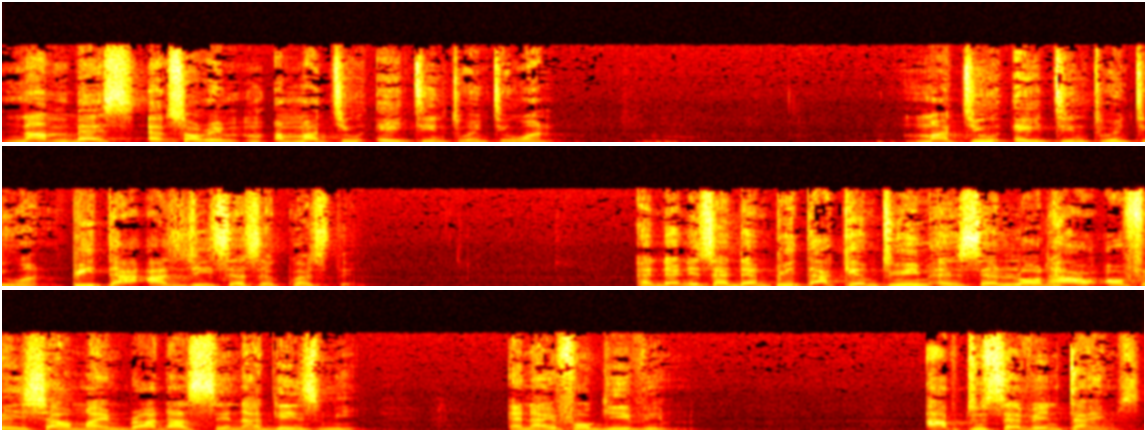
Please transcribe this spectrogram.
Numbers, uh, sorry, Matthew 18 21. Matthew 18 21. Peter asked Jesus a question. And then he said, Then Peter came to him and said, Lord, how often shall my brother sin against me and I forgive him? Up to seven times.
